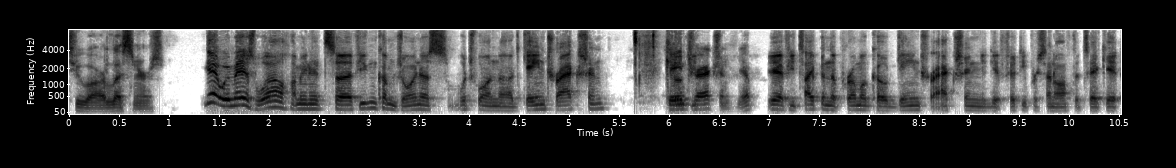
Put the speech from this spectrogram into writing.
to our listeners. Yeah, we may as well. I mean, it's uh, if you can come join us. Which one? Uh, Gain Traction. Gain you- traction. Yep. Yeah, if you type in the promo code Gain Traction, you get fifty percent off the ticket.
